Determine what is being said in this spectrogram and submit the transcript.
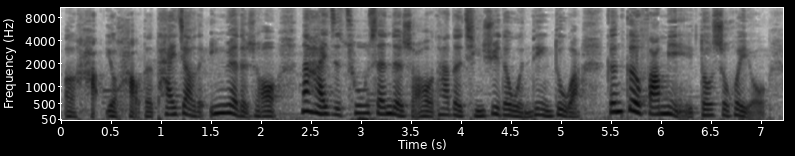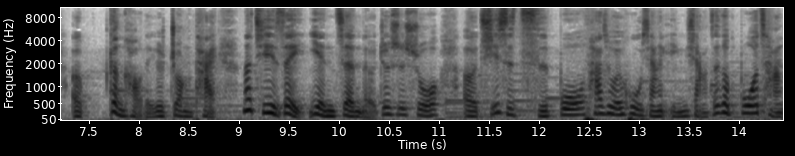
呃好有好的胎教的音乐的时候，那孩子出生的时候，他的情绪的稳定度啊，跟各方面也都是会有。呃，更好的一个状态。那其实这也验证了，就是说，呃，其实磁波它是会互相影响。这个波长，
